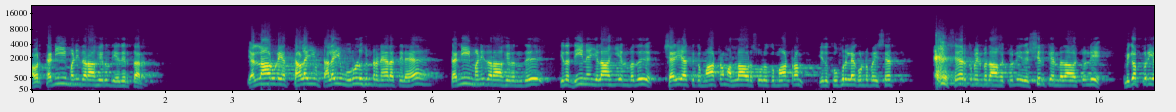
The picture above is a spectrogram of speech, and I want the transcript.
அவர் தனி மனிதராக இருந்து எதிர்த்தார். எல்லாருடைய தலையும் தலையும் உருளுகின்ற நேரத்தில் தனி மனிதராக இருந்து இந்த தீன இலாகி என்பது ஷரியாத்துக்கு மாற்றம் அல்லாஹ் ரசூலுக்கு மாற்றம் இது குஃபுரிலே கொண்டு போய் சேர் சேர்க்கும் என்பதாக சொல்லி இது ஷிர்க் என்பதாக சொல்லி மிகப்பெரிய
